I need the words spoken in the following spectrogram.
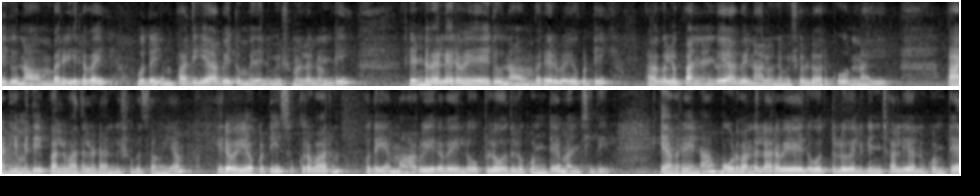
ఐదు నవంబర్ ఇరవై ఉదయం పది యాభై తొమ్మిది నిమిషముల నుండి రెండు వేల ఇరవై ఐదు నవంబర్ ఇరవై ఒకటి పగలు పన్నెండు యాభై నాలుగు నిమిషాల వరకు ఉన్నాయి. పాడ్యమి దీపాలు వదలడానికి శుభ సమయం. ఇరవై ఒకటి శుక్రవారం ఉదయం ఆరు ఇరవై లోపల వదులుకుంటే మంచిది. ఎవరైనా మూడు వందల అరవై ఐదు ఒత్తులు వెలిగించాలి అనుకుంటే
